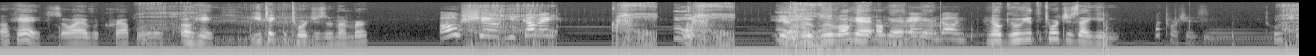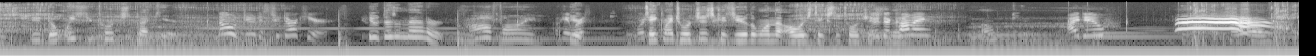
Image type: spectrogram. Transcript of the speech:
Okay, so I have a crap load of. Oh, hey, you take the torches, remember? Oh shoot! He's coming. Here, move, move. I'll get, I'll get, I'll Okay, I'm get. going. No, go get the torches I gave you. What torches? Torches, dude. Don't waste your torches back here. No, dude, it's too dark here. Dude, it doesn't matter. Oh, fine. Okay, Here, where's? where's Take my torches, cause you're the one that always takes the torches. Dude, they're then- coming. Okay. I do. have.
